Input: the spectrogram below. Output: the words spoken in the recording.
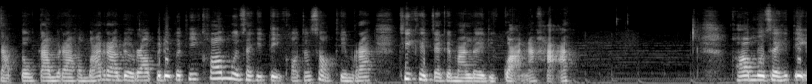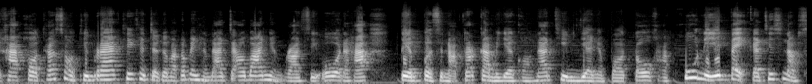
สับตรงตามเวลาของบ้านเราเดี๋ยวเราไปดูกันที่ข้อมูลสถิติของทั้งสองทีมแรกที่เคยเจอกันมาเลยดีกว่านะคะ ข้อมูลสถิติค่ะของทั้งสองทีมแรกที่เคยเจอกันมาก็เป็นทางด้านเจ้าบ้านอย่างราซิโอนะคะ เตรียมเปิดสนามต้อนการมาเยือนของหน้าทีมเยือนอย่างปอร์โตค่ะ คู่นี้เตะกันที่สนามส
